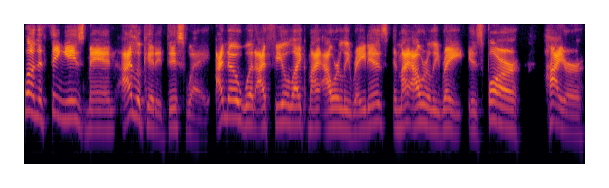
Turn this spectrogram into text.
Well, and the thing is, man, I look at it this way. I know what I feel like my hourly rate is, and my hourly rate is far higher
